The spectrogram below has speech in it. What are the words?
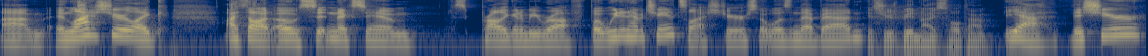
Um, and last year, like I thought, oh, sitting next to him is probably going to be rough. But we didn't have a chance last year, so it wasn't that bad. it's just being nice the whole time. Yeah, this year,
